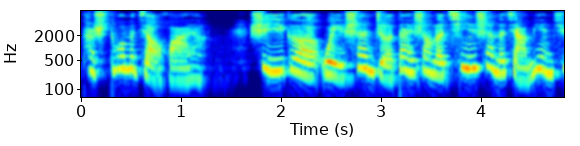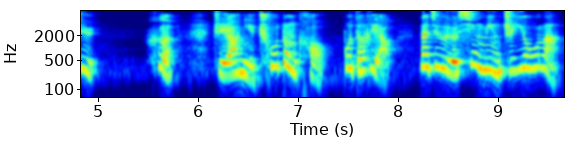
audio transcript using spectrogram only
他是多么狡猾呀！是一个伪善者戴上了亲善的假面具。呵，只要你出洞口，不得了，那就有性命之忧了。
